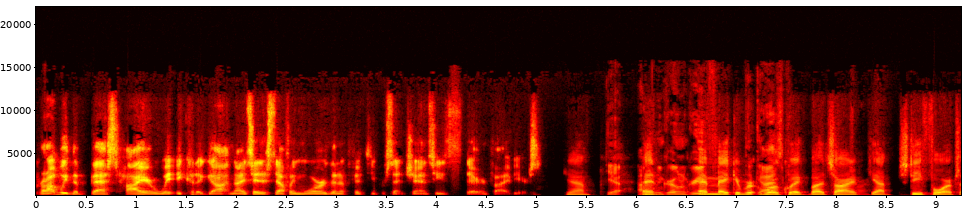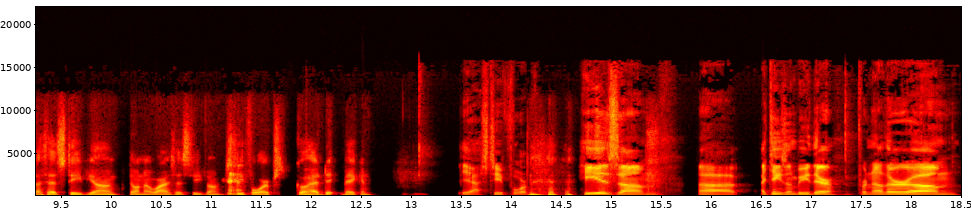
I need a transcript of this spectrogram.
probably the best hire Wake could have gotten. I'd say there's definitely more than a 50% chance he's there in five years. Yeah. Yeah. I'm And- going to agree. And make it the re- real quick, but sorry. Sorry. Yeah. Steve Forbes. I said Steve Young. Don't know why I said Steve Young. Steve Forbes. Go ahead, Dick Bacon. Yeah, Steve Forbes. he is um uh I think he's gonna be there for another um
